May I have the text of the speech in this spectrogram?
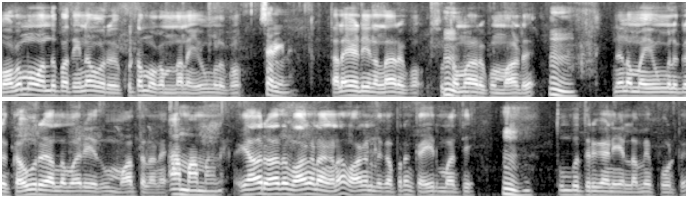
முகமும் வந்து பார்த்தீங்கன்னா ஒரு குட்ட முகம் தானே இவங்களுக்கும். சரிங்கண்ணே. தலையடி நல்லா இருக்கும். சுத்தமாக இருக்கும் மாடு. இன்னும் நம்ம இவங்களுக்கு கவுரு அந்த மாதிரி எதுவும் மாற்றலைண்ணே ஆமாம் ஆமாங்கண்ணே. யாராவது வாங்கினாங்கன்னா வாங்கினதுக்கப்புறம் கயிறு மாற்றி. தும்பு திருகாணி எல்லாமே போட்டு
